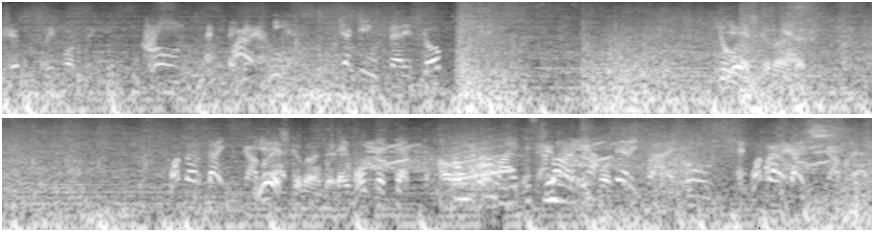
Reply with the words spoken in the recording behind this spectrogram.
Ship reporting. Cruise and fire. Near. Checking periscope. Yes. Commander. What are dice, comrade? Yes, Commander. They won't detect our Our approach. ally is under attack. verified. Cruise and what are dice, comrade?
